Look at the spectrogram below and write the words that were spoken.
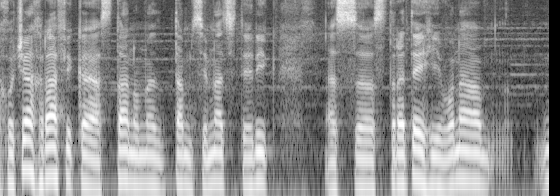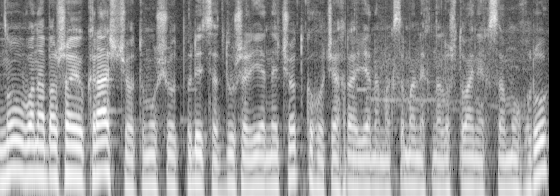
хоча графіка станом на там 17 рік з стратегії, вона Ну, вона бажає кращого, тому що от подивіться, дуже є нечітко, хоча гра є на максимальних налаштуваннях саму гру.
